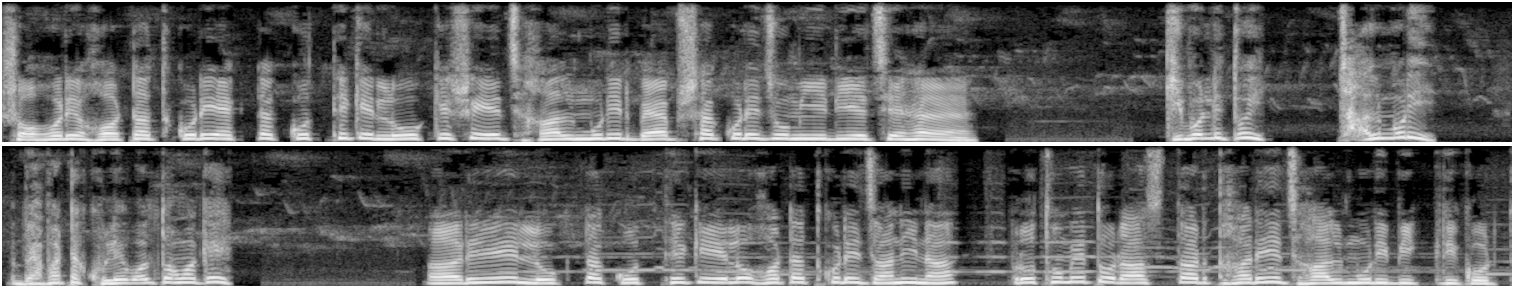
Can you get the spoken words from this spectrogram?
শহরে হঠাৎ করে একটা কোত্থেকে লোক এসে ঝালমুড়ির ব্যবসা করে জমিয়ে দিয়েছে হ্যাঁ। কি বললি তুই? ঝালমুড়ি? ব্যাপারটা খুলে বলতো আমাকে। আরে, লোকটা কোত্থেকে এলো হঠাৎ করে জানি না। প্রথমে তো রাস্তার ধারে ঝালমুড়ি বিক্রি করত,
